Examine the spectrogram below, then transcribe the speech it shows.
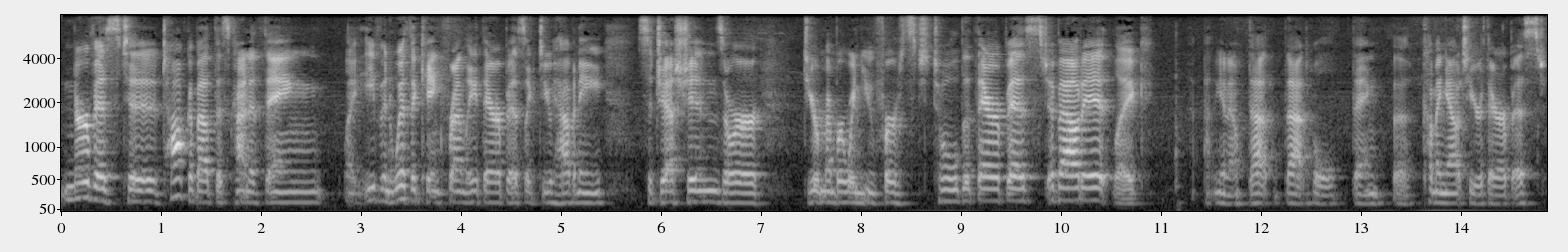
nervous to talk about this kind of thing, like even with a kink-friendly therapist, like, do you have any suggestions, or do you remember when you first told a therapist about it, like, you know, that that whole thing, the coming out to your therapist?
